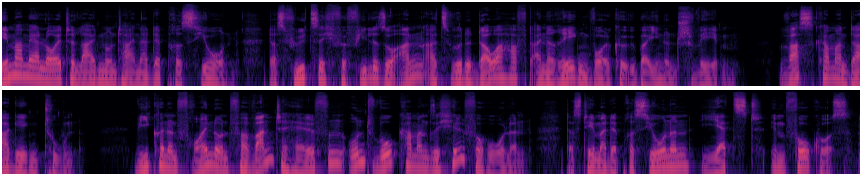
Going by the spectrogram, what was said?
Immer mehr Leute leiden unter einer Depression. Das fühlt sich für viele so an, als würde dauerhaft eine Regenwolke über ihnen schweben. Was kann man dagegen tun? Wie können Freunde und Verwandte helfen und wo kann man sich Hilfe holen? Das Thema Depressionen jetzt im Fokus.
